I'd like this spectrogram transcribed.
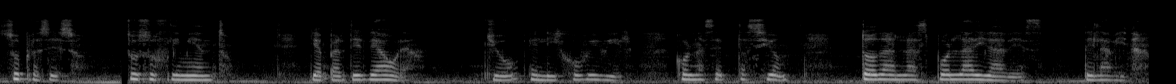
su proceso, su sufrimiento. Y a partir de ahora, yo elijo vivir con aceptación todas las polaridades de la vida.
